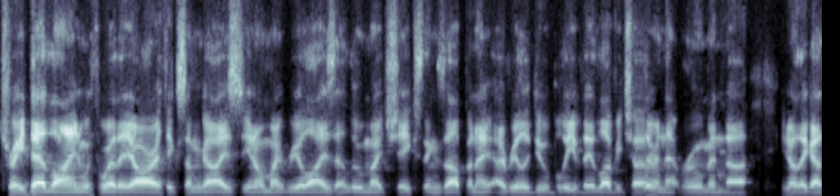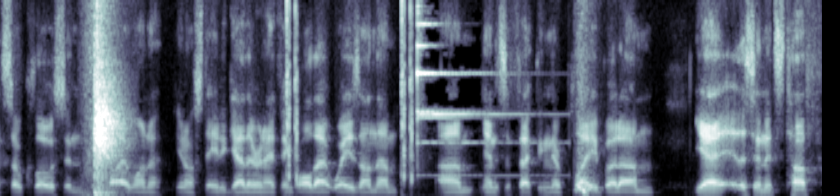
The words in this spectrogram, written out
trade deadline with where they are. I think some guys you know might realize that Lou might shakes things up, and I, I really do believe they love each other in that room, and uh, you know they got so close, and I want to you know stay together, and I think all that weighs on them, um, and it's affecting their play. But um, yeah, listen, it's tough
